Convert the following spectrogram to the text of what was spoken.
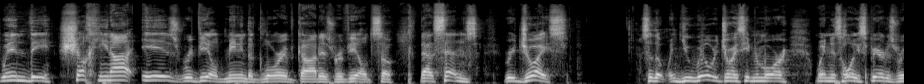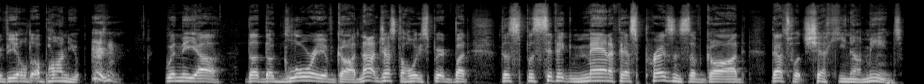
when the Shekhinah is revealed, meaning the glory of God is revealed. So that sentence, rejoice, so that when you will rejoice even more when His Holy Spirit is revealed upon you. when the uh, the, the glory of God, not just the Holy Spirit, but the specific manifest presence of God. That's what Shekinah means.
